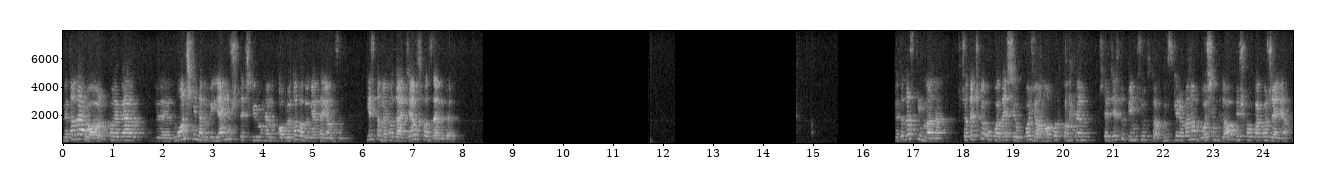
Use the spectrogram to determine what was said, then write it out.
Metoda roll polega y, wyłącznie na wywijaniu szczoteczki ruchem obrotowo-wymiatającym. Jest to metoda dziąsło Metoda Stillmana. Szczoteczkę układa się poziomo pod kątem 45 stopni skierowaną włosiem do wierzchołka korzenia.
